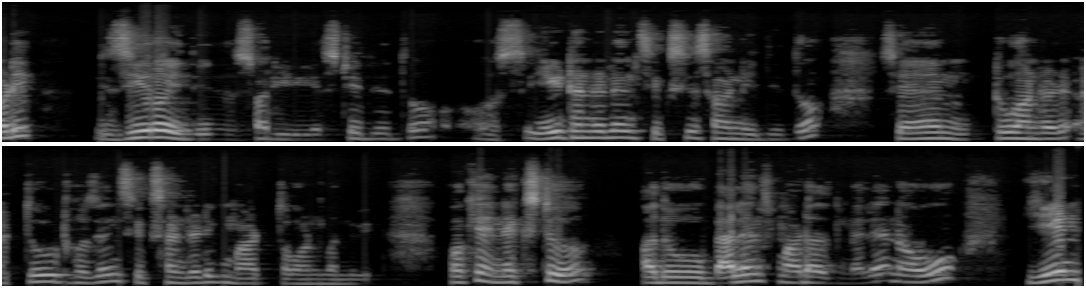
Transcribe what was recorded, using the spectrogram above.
ನೋಡಿ ಝೀರೋ ಇದ್ದಿದ್ದು ಸಾರಿ ಎಷ್ಟಿದ್ದು eight hundred and sixty seven ಇದ್ದಿದ್ದು same two hundred two thousand six ಹಂಡ್ರೆಡಿಗೆ ಮಾಡಿ ತೊಗೊಂಡು ಬಂದ್ವಿ. ಓಕೆ ನೆಕ್ಸ್ಟ್ ಅದು ಬ್ಯಾಲೆನ್ಸ್ ಮಾಡಾದ್ಮೇಲೆ ನಾವು ಏನ್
